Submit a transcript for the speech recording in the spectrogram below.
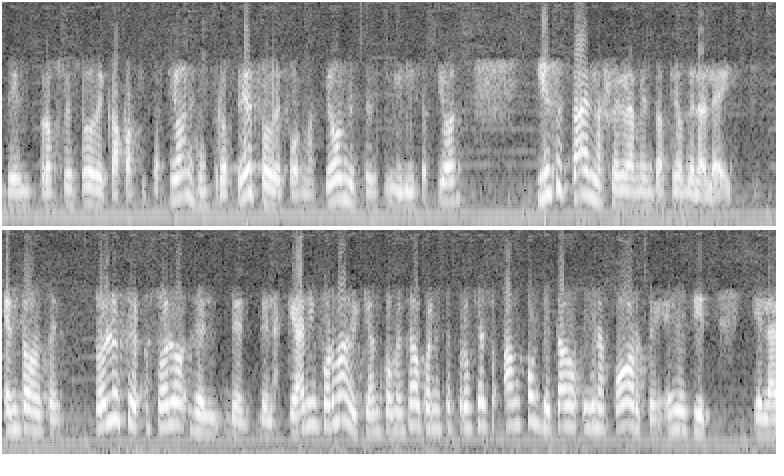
del proceso de capacitación, es un proceso de formación, de sensibilización, y eso está en la reglamentación de la ley. Entonces, solo, ese- solo del- del- de las que han informado y que han comenzado con ese proceso han completado una corte, es decir, que la,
